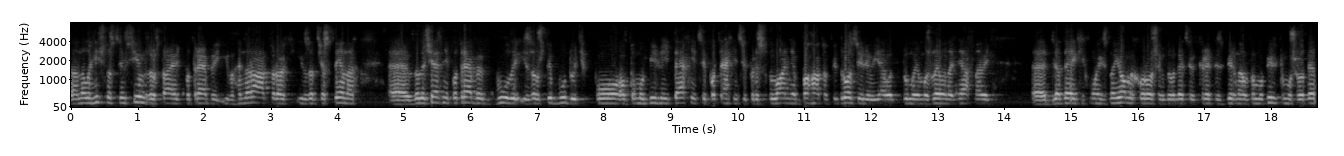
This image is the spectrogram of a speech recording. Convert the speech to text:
Аналогічно з цим всім зростають потреби і в генераторах, і в запчастинах. Е, Величезні потреби були і завжди будуть по автомобільній техніці, по техніці пересування. Багато підрозділів. Я от думаю, можливо, на днях навіть е, для деяких моїх знайомих хороших доведеться відкрити збір на автомобіль, тому що одна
